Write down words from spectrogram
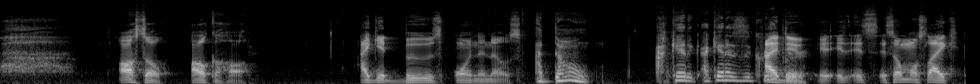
Also, alcohol. I get booze on the nose. I don't. I get it. I get it as a creeper. I do. It, it, it's it's almost like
